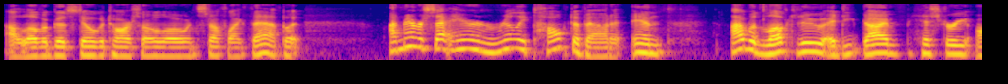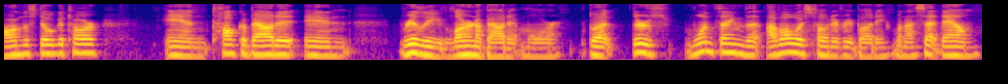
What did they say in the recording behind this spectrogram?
I love a good steel guitar solo and stuff like that, but I've never sat here and really talked about it. And I would love to do a deep dive history on the steel guitar and talk about it and really learn about it more. But there's one thing that I've always told everybody when I sat down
